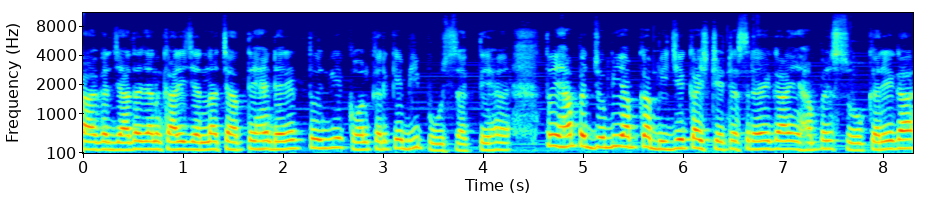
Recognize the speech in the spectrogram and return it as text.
अगर ज़्यादा जानकारी जानना चाहते हैं डायरेक्ट तो इनके कॉल करके भी पूछ सकते हैं। तो यहाँ पर जो भी आपका वीजे का स्टेटस रहेगा, यहाँ पर शो करेगा।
